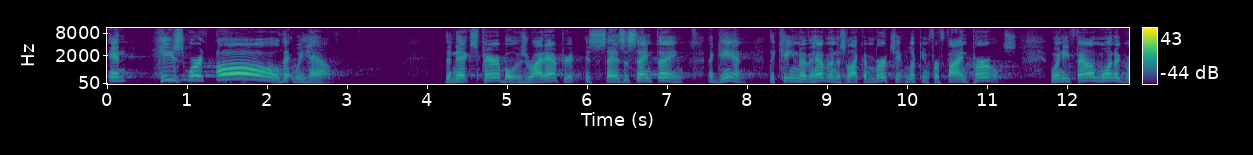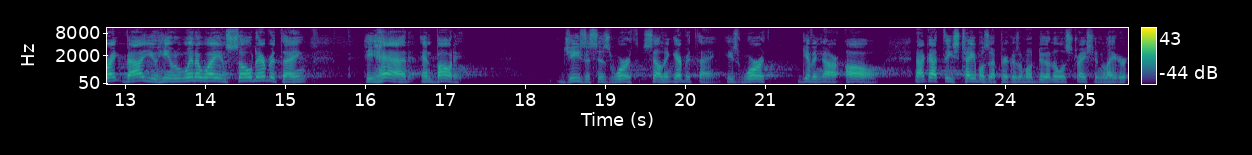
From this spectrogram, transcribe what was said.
And he's worth all that we have. The next parable is right after it. It says the same thing. Again, the kingdom of heaven is like a merchant looking for fine pearls. When he found one of great value, he went away and sold everything he had and bought it. Jesus is worth selling everything, he's worth giving our all. Now, I got these tables up here because I'm going to do an illustration later,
